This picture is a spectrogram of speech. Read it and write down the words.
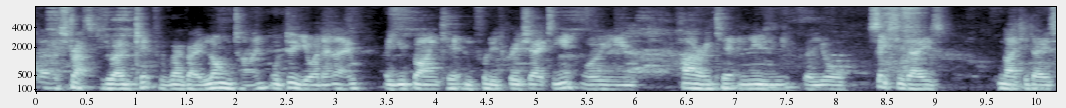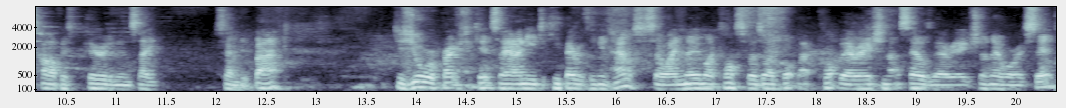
a strategy to own kit for a very, very long time, or do you? I don't know. Are you buying kit and fully depreciating it, or are you hiring kit and using it for your 60 days, 90 days harvest period and then say, send it back? Does your approach to kit say, I need to keep everything in house so I know my cost as I've got that crop variation, that sales variation, I know where I sit?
